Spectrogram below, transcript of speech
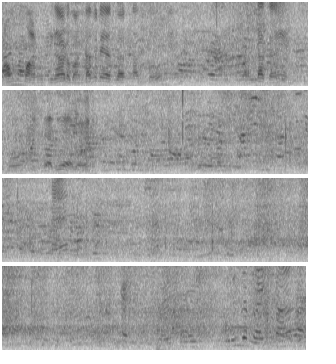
අම්මා සිරාට බණ්ඩා කරේ ගන්නත් ඕනේ. බණ්ඩා කනේ බොන්ටි සැදුවා බෑනේ. the bike, ma.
